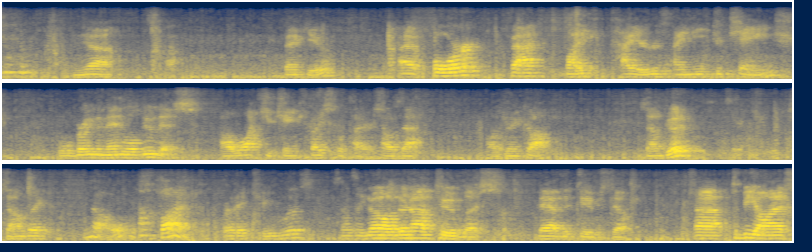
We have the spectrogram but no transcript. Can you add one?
Yeah. Thank you. I have four fat bike tires I need to change. We'll bring them in, we'll do this. I'll watch you change bicycle tires. How's that? I'll drink coffee. Sound good? Sounds like, no, it's fun. Are they tubeless? Sounds like. No, they're not tubeless. They have the tube still. Uh, to be honest,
